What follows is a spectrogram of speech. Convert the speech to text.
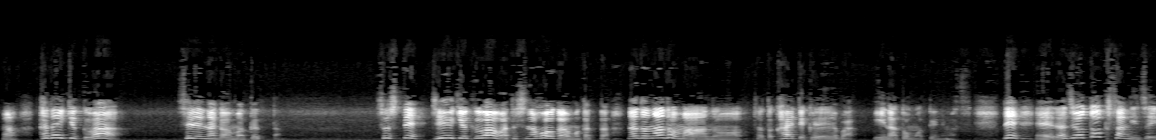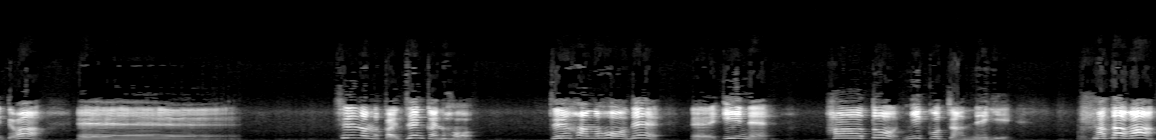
まあ、課題曲は、セレナがうまかった。そして、自由曲は私の方がうまかった。などなど、まあ、あの、ちょっと書いてくれればいいなと思っております。で、えーラジオトークさんについては、えー、セレナの回、前回の方、前半の方で、えーいいね、ハート、ニコちゃん、ネギ、または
